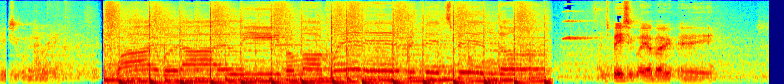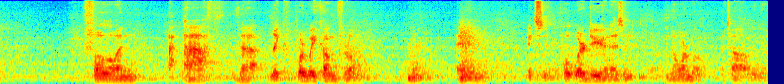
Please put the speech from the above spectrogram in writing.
musical memory. It's basically about uh, following a path that, like where we come from, um, it's what we're doing isn't normal at all, you know.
